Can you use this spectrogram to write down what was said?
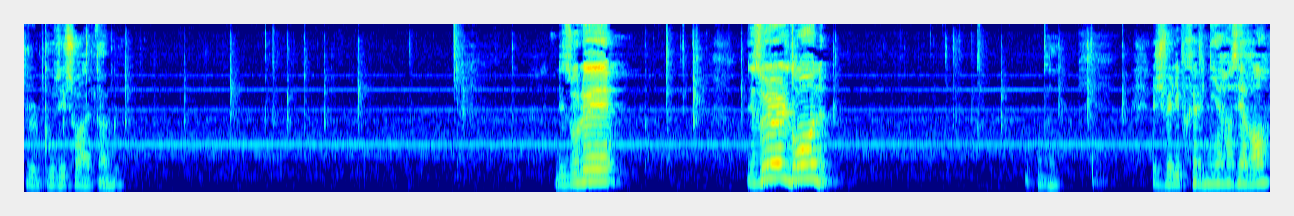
Je vais le poser sur la table. Désolé. Désolé le drone. Bon. Je vais les prévenir, Zera.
